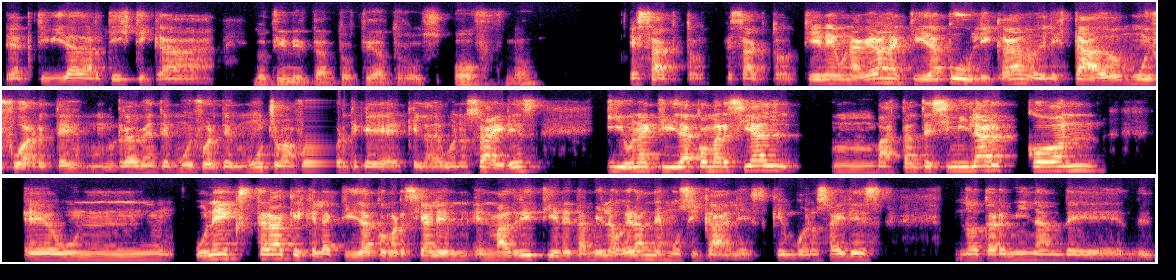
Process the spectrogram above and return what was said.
de actividad artística. No tiene tantos teatros off, ¿no? Exacto, exacto. Tiene una gran actividad pública ¿no? del Estado, muy fuerte, realmente muy fuerte, mucho más fuerte que, que la de Buenos Aires, y una actividad comercial mmm, bastante similar con eh, un, extra, que es que la actividad comercial en, Madrid tiene también los grandes musicales, que en Buenos Aires no terminan de,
